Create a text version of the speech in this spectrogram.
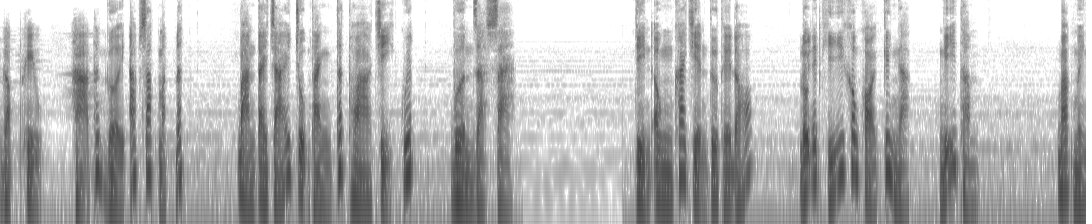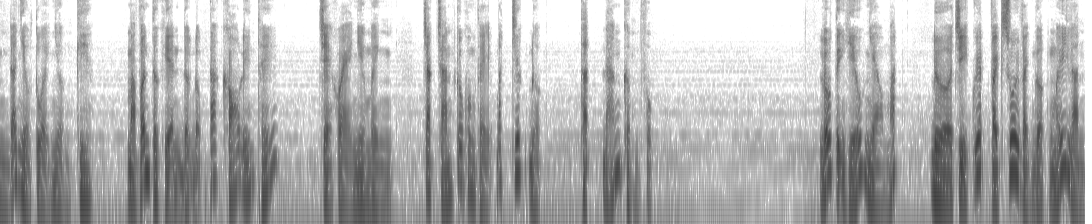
gập khỉu, hạ thân người áp sát mặt đất. Bàn tay trái trụm thành thất hoa chỉ quyết, vươn ra xa. Nhìn ông khai triển tư thế đó, Lỗ Nhất Khí không khỏi kinh ngạc, nghĩ thầm. Bác mình đã nhiều tuổi nhường kia, mà vẫn thực hiện được động tác khó đến thế. Trẻ khỏe như mình chắc chắn cũng không thể bắt chước được, thật đáng cầm phục. Lỗ Tịnh Hiếu nhèo mắt, đưa chỉ quyết vạch xuôi vạch ngược mấy lần,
